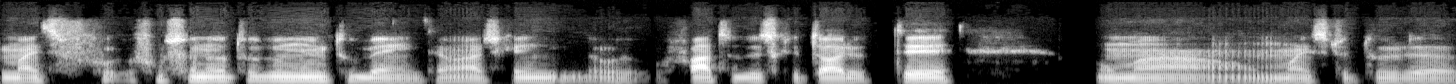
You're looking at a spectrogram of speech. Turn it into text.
mas fu funcionou tudo muito bem. Então, acho que o, o fato do escritório ter uma, uma estrutura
